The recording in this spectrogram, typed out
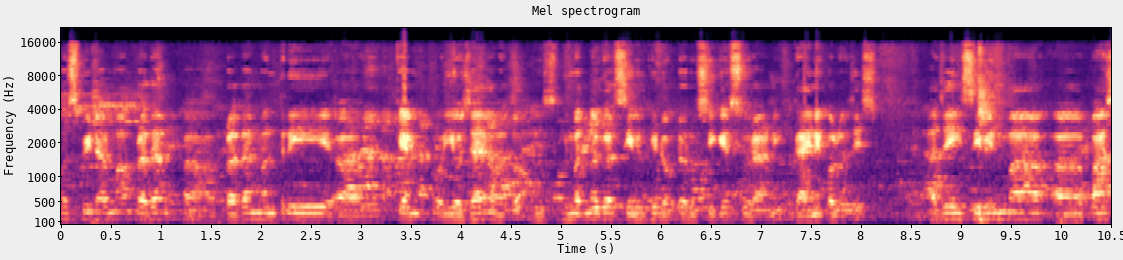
હોસ્પિટલમાં પ્રધાન પ્રધાનમંત્રી કેમ્પ યોજાયો હતો. હિંમતનગર સિવિલથી ડૉક્ટર ઋષિકેશ સુરાણી ગાયનેકોલોજીસ્ટ. આજે એ સિવિલમાં પાંચ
